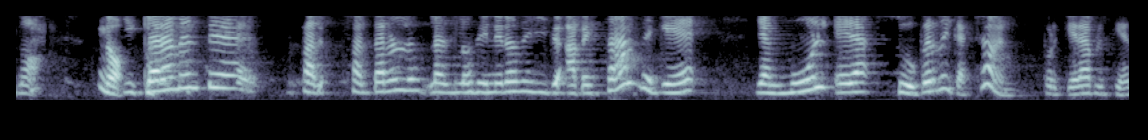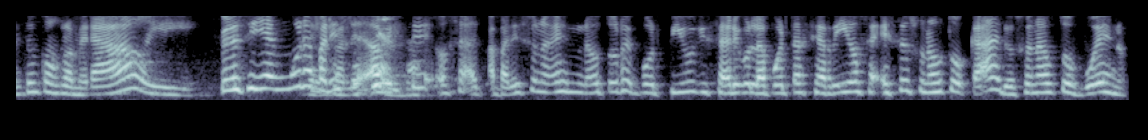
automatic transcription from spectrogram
No. no. Y claramente faltaron los, los, dineros de Jeep, a pesar de que Yang Mul era súper ricachón, porque era presidente de un conglomerado y pero si Yang Moore aparece a veces, o sea, aparece una vez en un auto deportivo que se abre con la puerta hacia arriba, o sea, ese es un auto caro, son autos buenos.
